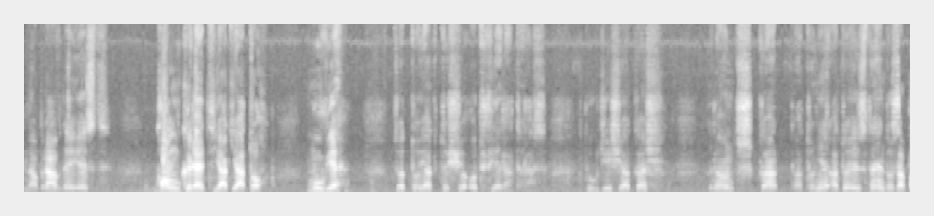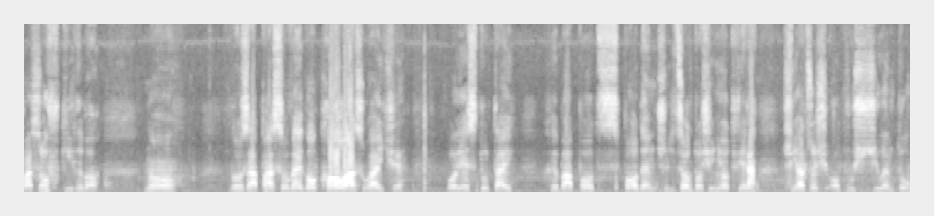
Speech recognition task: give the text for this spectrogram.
Naprawdę jest konkret, jak ja to mówię. Co to, jak to się otwiera teraz? Tu gdzieś jakaś rączka, a to nie, a to jest ten, do zapasówki chyba. No, do zapasowego koła, słuchajcie, bo jest tutaj chyba pod spodem, czyli co, to się nie otwiera? Czy ja coś opuściłem tu?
